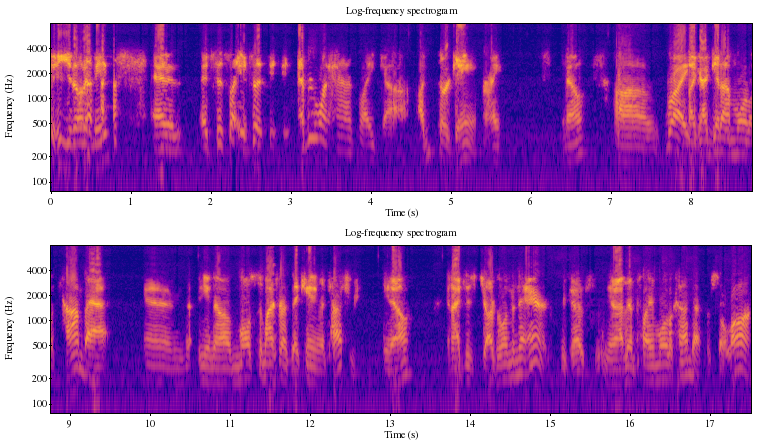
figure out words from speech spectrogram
you know what I mean? and it's just like it's a it, everyone has like uh, a, their game, right? You know, uh, right, like I get on Mortal Kombat, and you know most of my friends they can't even touch me. You know, and I just juggle them in the air because you know I've been playing Mortal Kombat for so long.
